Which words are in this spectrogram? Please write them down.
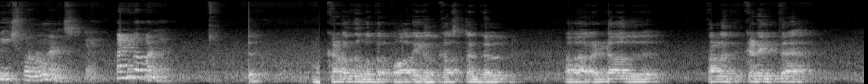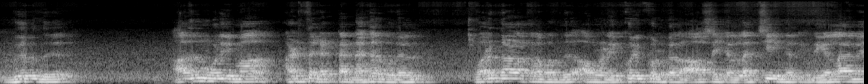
ரீச் பண்ணணும்னு நினச்சிருக்கேன். கண்டிப்பாக பண்ணேன் கடந்து வந்த பாதைகள் கஷ்டங்கள் ரெண்டாவது தனக்கு கிடைத்த விருது அதன் மூலயமா அடுத்த கட்ட நகர்வுகள் வருங்காலத்தில் வந்து அவங்களுடைய குறிக்கோள்கள் ஆசைகள் லட்சியங்கள் இது எல்லாமே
